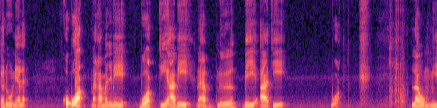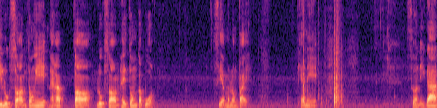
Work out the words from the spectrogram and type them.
ก็ดูเนี้ยแหละ คู่บวกนะครับ มันจะมีบวก GRB นะครับ หรือ BRG บวก เรามีลูกศรตรงนี้นะครับ ต่อลูกศรให้ตรงกับบวก เสียบมันลงไป แค่นี้ ส่วนอีกด้าน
